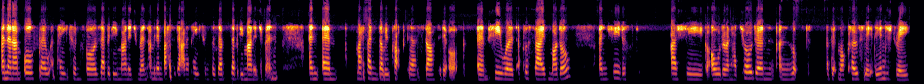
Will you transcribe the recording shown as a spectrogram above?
And then I'm also a patron for Zebedee Management. I'm an ambassador and a patron for Zebedee Management. And um, my friend Zoe Proctor started it up. Um, she was a plus size model, and she just, as she got older and had children and looked a bit more closely at the industry,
